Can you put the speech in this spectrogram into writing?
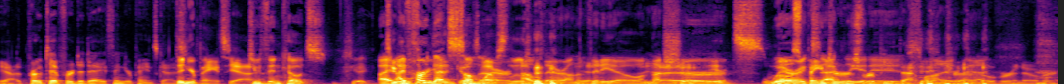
Yeah, pro tip for today: thin your paints, guys. thin your paints, yeah. Two thin coats. Yeah, I, two, I've heard that thin coats, somewhere out there on a Yeah. video. I'm not Yeah, sure It's where most exactly painters it repeat is, that but, mantra yeah. over and over.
